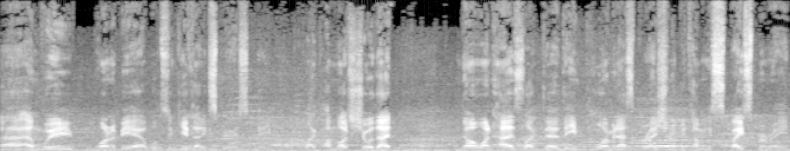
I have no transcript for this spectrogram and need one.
uh, and we want to be able to give that experience to people. Like I'm not sure that no one has like the, the employment aspiration of becoming a space marine.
